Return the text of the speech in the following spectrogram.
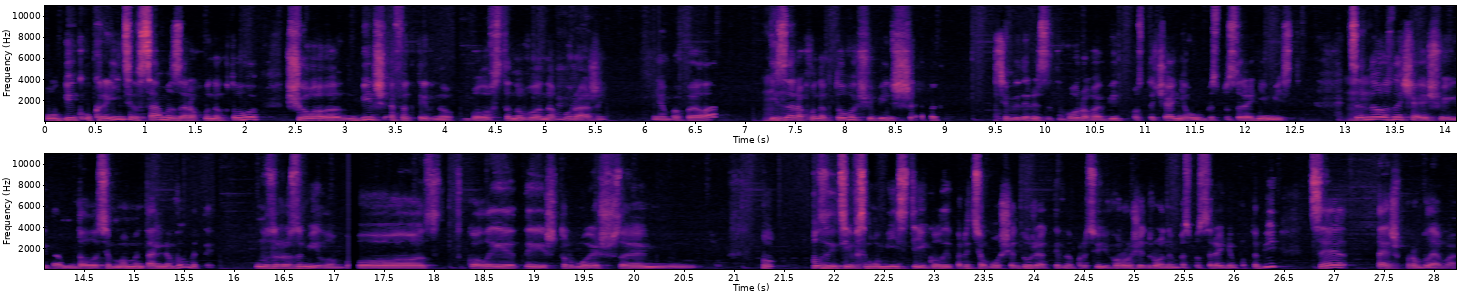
у бік українців саме за рахунок того, що більш ефективно було встановлено ураження БПЛА, і за рахунок того, що більш ефективно відрізати ворога від постачання у безпосередньо місті. Це не означає, що їх там вдалося моментально вибити. Ну зрозуміло, бо коли ти штурмуєш ем, позиції в самому місті, і коли при цьому ще дуже активно працюють ворожі дрони безпосередньо по тобі, це теж проблема.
